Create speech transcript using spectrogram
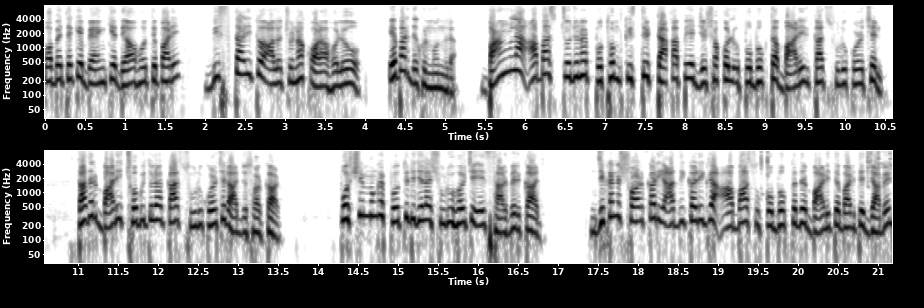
কবে থেকে ব্যাংকে দেওয়া হতে পারে, বিস্তারিত আলোচনা করা হলো। এবার দেখুন বন্ধুরা, বাংলা আবাস যোজনার প্রথম কিস্তির টাকা পেয়ে যে সকল উপভোক্তা বাড়ির কাজ শুরু করেছেন, তাদের বাড়ির ছবি তোলার কাজ শুরু করেছে রাজ্য সরকার। পশ্চিমবঙ্গের প্রতিটি জেলায় শুরু হয়েছে এই সার্ভের কাজ, যেখানে সরকারি আধিকারিকরা আবাস উপভোক্তাদের বাড়িতে বাড়িতে যাবেন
